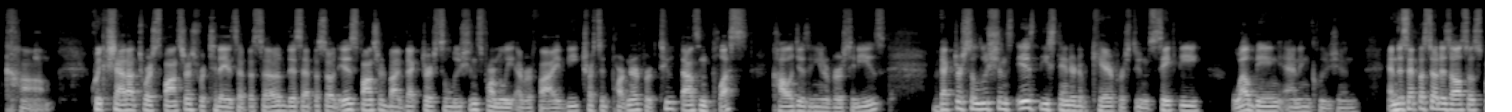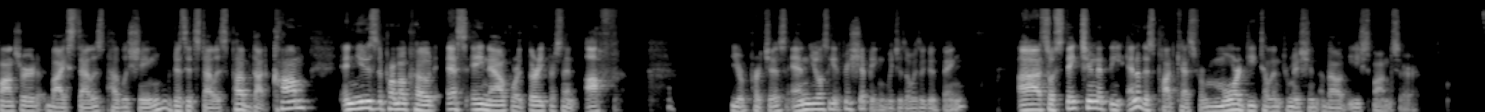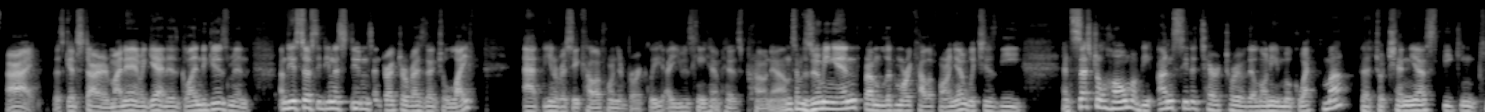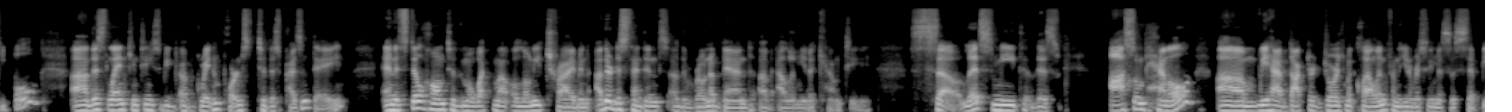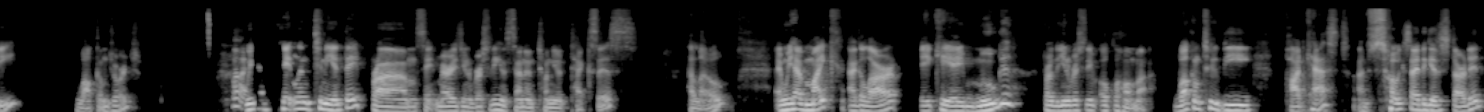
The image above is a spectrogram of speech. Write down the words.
com. Quick shout out to our sponsors for today's episode. This episode is sponsored by Vector Solutions, formerly Everfi, the trusted partner for 2,000 plus colleges and universities. Vector Solutions is the standard of care for student safety, well being, and inclusion. And this episode is also sponsored by Stylus Publishing. Visit styluspub.com and use the promo code SA now for 30% off your purchase, and you also get free shipping, which is always a good thing. Uh, so stay tuned at the end of this podcast for more detailed information about each sponsor. All right, let's get started. My name again is Glenn DeGuzman. I'm the Associate Dean of Students and Director of Residential Life at the University of California, Berkeley. I use he, him, his pronouns. I'm zooming in from Livermore, California, which is the ancestral home of the unceded territory of the Ohlone Muwekma, the Chochenyo speaking people. Uh, this land continues to be of great importance to this present day and is still home to the Muwekma Ohlone tribe and other descendants of the Rona Band of Alameda County. So let's meet this awesome panel. Um, we have Dr. George McClellan from the University of Mississippi. Welcome, George. Hi. We have Kaitlin Teniente from St. Mary's University in San Antonio, Texas. Hello. And we have Mike Aguilar aka Moog from the University of Oklahoma. Welcome to the podcast. I'm so excited to get started.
